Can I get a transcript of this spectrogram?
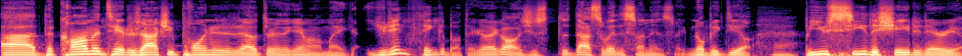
uh, the commentators actually pointed it out during the game. I'm like, you didn't think about that. You're like, oh, it's just that's the way the sun is. Like no big deal. But you see the shaded area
